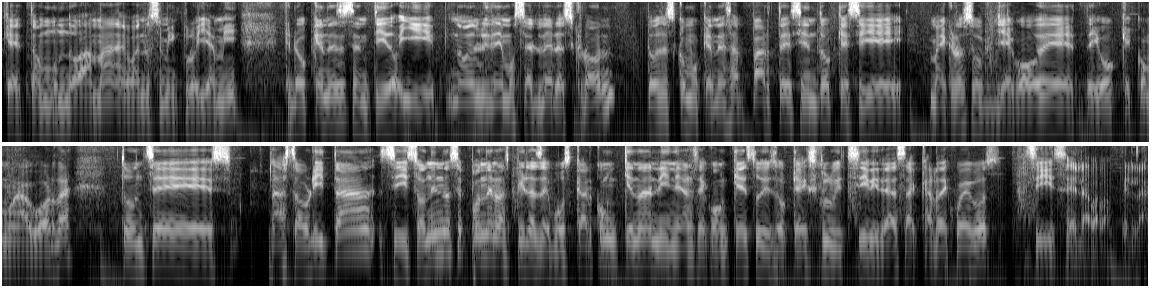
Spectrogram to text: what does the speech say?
que todo el mundo ama, bueno se me incluye a mí, creo que en ese sentido y no olvidemos Elder Scroll, entonces como que en esa parte siento que sí Microsoft llegó de, te digo que como una gorda, entonces hasta ahorita si Sony no se pone las pilas de buscar con quién alinearse, con qué estudios o qué exclusividad sacar de juegos, sí se la va a pelar.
